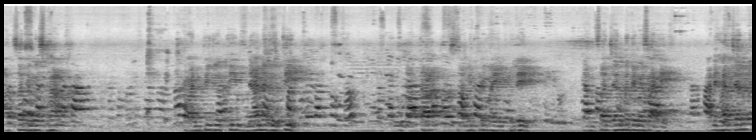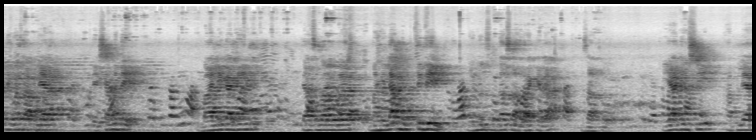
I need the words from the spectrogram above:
आजचा दिवस हा. क्रांतीज्योती ज्ञानज्योती आता सावित्रीबाई फुले यांचा जन्मदिवस आहे. आणि हा जन्मदिवस आपल्या देशामध्ये बालिका दिन त्याचबरोबर महिला मुक्ती दिन म्हणून सुद्धा साजरा केला जातो. या दिवशी आपल्या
